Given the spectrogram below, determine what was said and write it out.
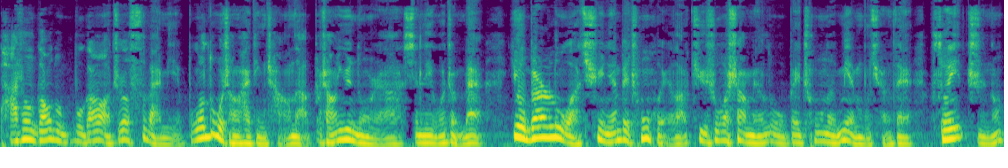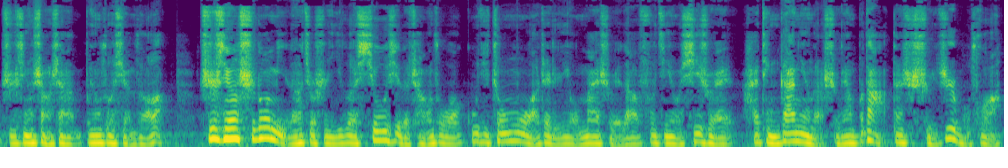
爬升高度不高啊，只有四百米，不过路程还挺长的，不常运动人啊心里有个准备。右边路啊去年被冲毁了，据说上面的路被冲得面目全非，所以只能直行上山，不用做选择了。直行十多米呢，就是一个休息的场所。估计周末，这里有卖水的，附近有溪水，还挺干净的，水量不大，但是水质不错啊。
